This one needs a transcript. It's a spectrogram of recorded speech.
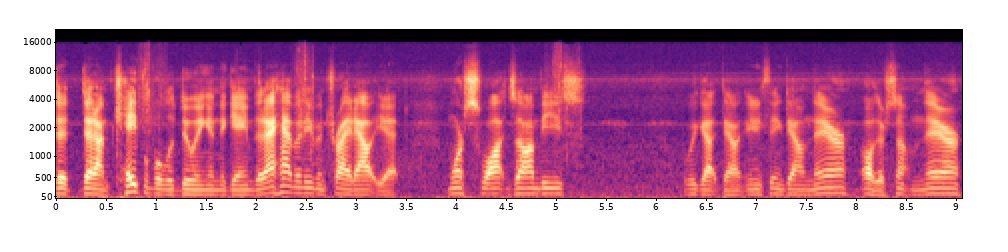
that, that I'm capable of doing in the game that I haven't even tried out yet. More SWAT zombies. What we got down? Anything down there? Oh, there's something there.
